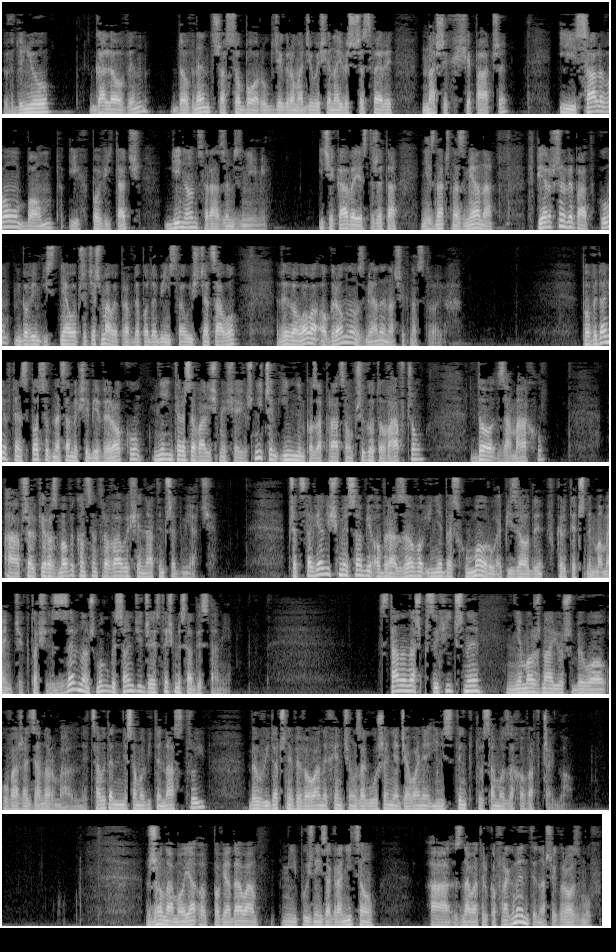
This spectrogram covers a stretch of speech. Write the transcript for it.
w dniu galowym do wnętrza soboru, gdzie gromadziły się najwyższe sfery naszych siepaczy, i salwą bomb ich powitać, ginąc razem z nimi. I ciekawe jest, że ta nieznaczna zmiana w pierwszym wypadku, bowiem istniało przecież małe prawdopodobieństwa ujścia cało, wywołała ogromną zmianę naszych nastrojów. Po wydaniu w ten sposób na samych siebie wyroku nie interesowaliśmy się już niczym innym poza pracą przygotowawczą do zamachu, a wszelkie rozmowy koncentrowały się na tym przedmiocie. Przedstawialiśmy sobie obrazowo i nie bez humoru epizody w krytycznym momencie. Ktoś z zewnątrz mógłby sądzić, że jesteśmy sadystami. Stan nasz psychiczny nie można już było uważać za normalny. Cały ten niesamowity nastrój był widocznie wywołany chęcią zagłuszenia działania instynktu samozachowawczego. Żona moja opowiadała mi później za granicą, a znała tylko fragmenty naszych rozmów,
